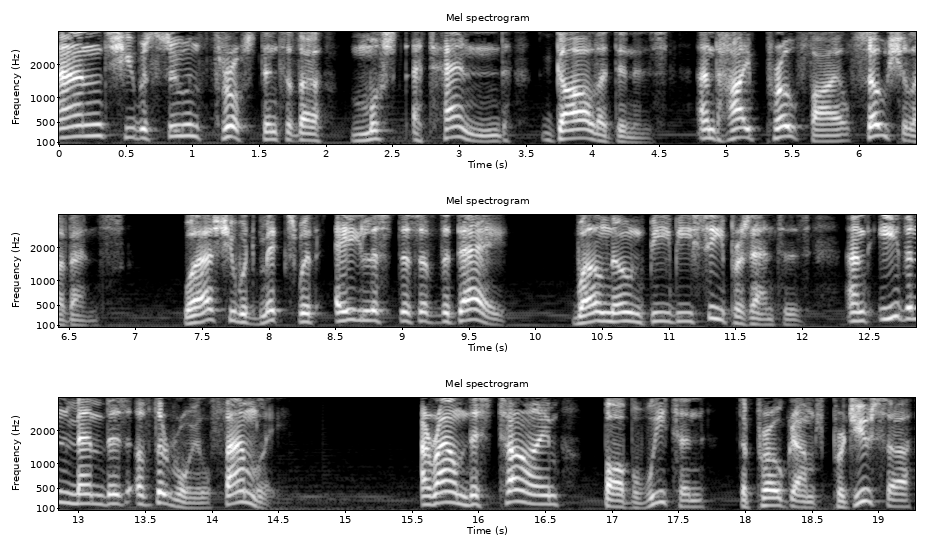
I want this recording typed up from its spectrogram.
and she was soon thrust into the must attend gala dinners and high profile social events, where she would mix with A-listers of the day, well known BBC presenters, and even members of the royal family. Around this time, Bob Wheaton, the programme's producer,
